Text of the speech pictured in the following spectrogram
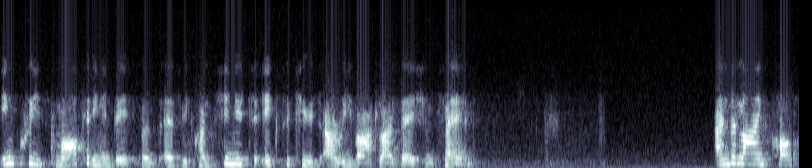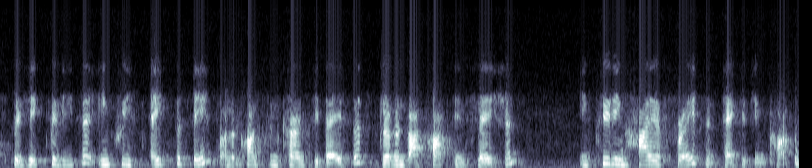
increased marketing investments as we continue to execute our revitalization plan. Underlying costs per hectoliter increased 8% on a constant currency basis, driven by cost inflation, including higher freight and packaging costs.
